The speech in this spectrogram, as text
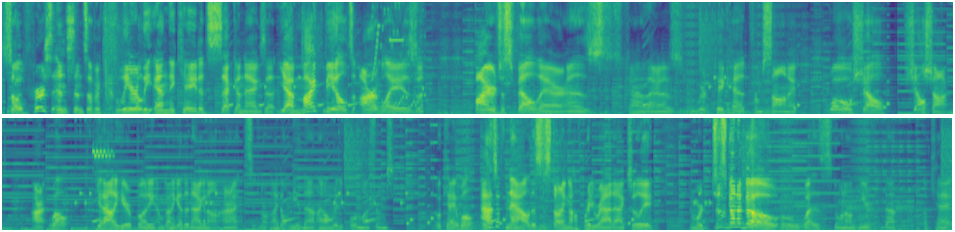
So, first instance of a clearly indicated second exit. Yeah, my fields are ablaze. Fire just fell there, as kind of there, as weird pig head from Sonic. Whoa, shell. Shell shock. Alright, well, get out of here, buddy. I'm gonna get the Dagadon, alright? No, I don't need that. I'm already full of mushrooms. Okay, well, as of now, this is starting off pretty rad, actually. And we're just gonna go. Oh, what is going on here? That okay.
